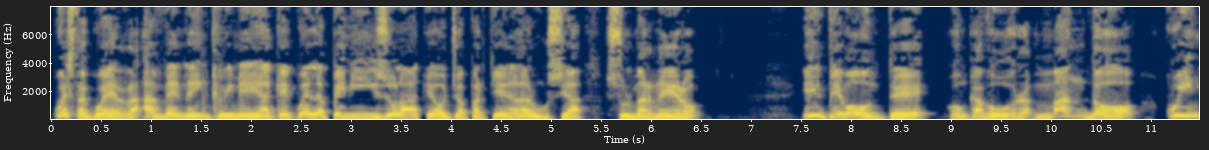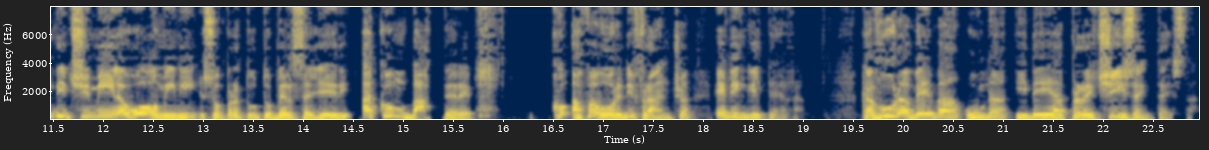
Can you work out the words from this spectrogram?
Questa guerra avvenne in Crimea, che è quella penisola che oggi appartiene alla Russia sul Mar Nero. Il Piemonte, con Cavour, mandò 15.000 uomini, soprattutto bersaglieri, a combattere a favore di Francia ed Inghilterra. Cavour aveva una idea precisa in testa.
